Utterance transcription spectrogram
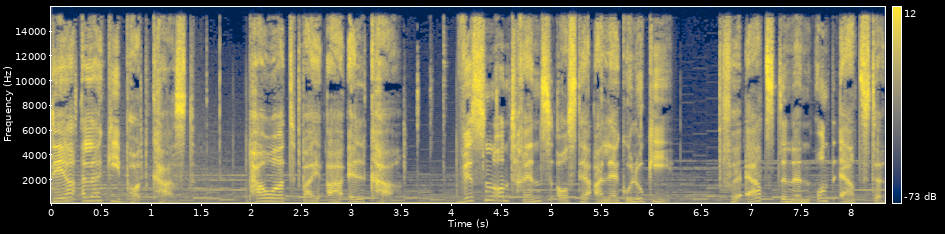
Der Allergie-Podcast. Powered by ALK. Wissen und Trends aus der Allergologie. Für Ärztinnen und Ärzte.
